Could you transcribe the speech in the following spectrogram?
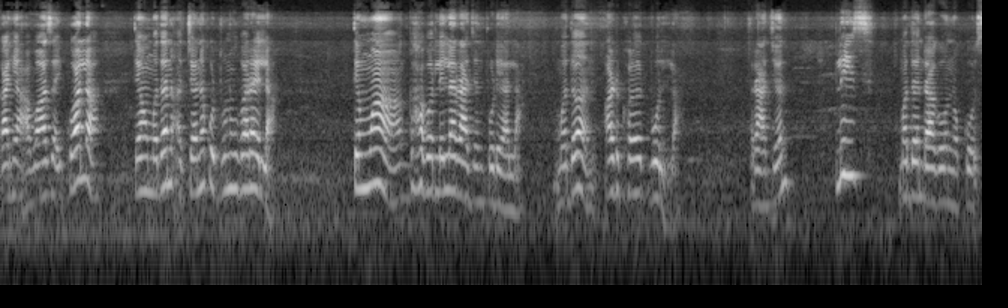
काही आवाज ऐकू आला तेव्हा मदन अचानक उठून उभा राहिला. तेव्हा घाबरलेला राजन पुढे आला. मदन अडखळत बोलला राजन प्लीज मदन रागवू नकोस.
